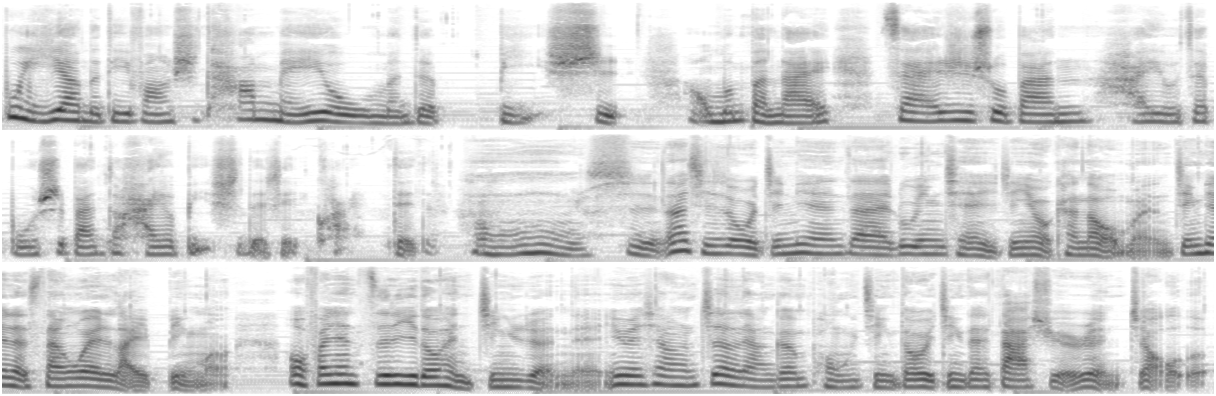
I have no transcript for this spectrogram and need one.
不一样的地方是，它没有我们的。笔试啊，我们本来在日硕班还有在博士班都还有笔试的这一块，对的。嗯，是。那其实我今天在录音前已经有看到我们今天的三位来宾嘛，哦我发现资历都很惊人呢。因为像郑良跟彭景都已经在大学任教了，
